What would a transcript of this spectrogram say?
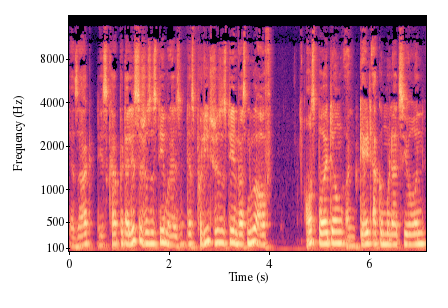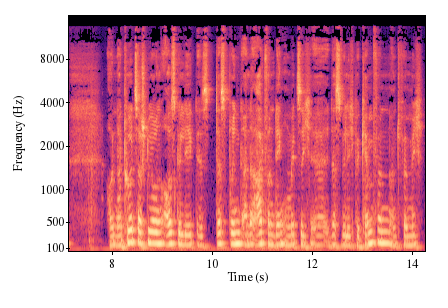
Der sagt, dieses kapitalistische System oder das, das politische System, was nur auf Ausbeutung und Geldakkumulation und Naturzerstörung ausgelegt ist, das bringt eine Art von Denken mit sich, äh, das will ich bekämpfen und für mich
